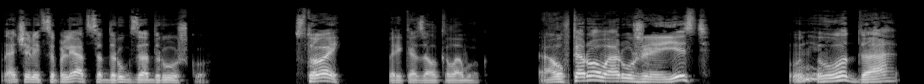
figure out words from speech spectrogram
начали цепляться друг за дружку. «Стой!» — приказал Колобок. «А у второго оружия есть?» «У него да»,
